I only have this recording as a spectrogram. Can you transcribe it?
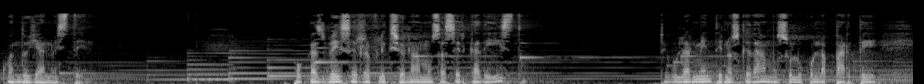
cuando ya no estén. Pocas veces reflexionamos acerca de esto. Regularmente nos quedamos solo con la parte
